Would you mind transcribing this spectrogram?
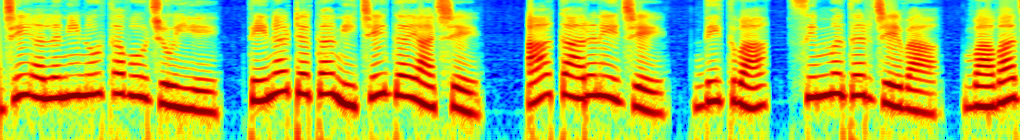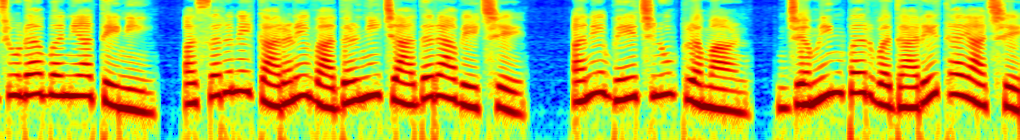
જે અલનીનો થવો જોઈએ, તેના ટકા નીચે ગયા છે. આ કારણે જે દિતવા સિમ્મદર જેવા વાવાઝોડા બન્યા તેની અસરને કારણે વાદળની ચાદર આવે છે અને ભેજનું પ્રમાણ જમીન પર વધારે થયા છે,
